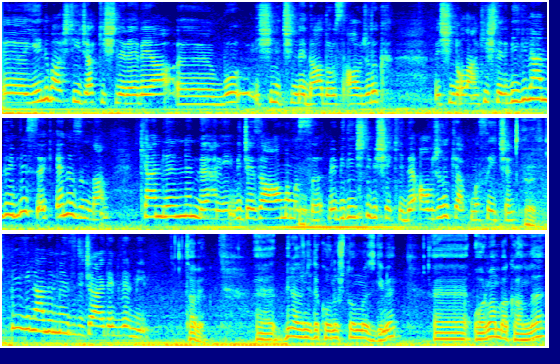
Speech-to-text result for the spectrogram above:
e, yeni başlayacak kişilere veya e, bu işin içinde daha doğrusu avcılık işinde olan kişileri bilgilendirebilirsek en azından kendilerinin de hani bir ceza almaması ve bilinçli bir şekilde avcılık yapması için Evet. bilgilendirmenizi rica edebilir miyim? Tabii. Ee, biraz önce de konuştuğumuz gibi e, Orman Bakanlığı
